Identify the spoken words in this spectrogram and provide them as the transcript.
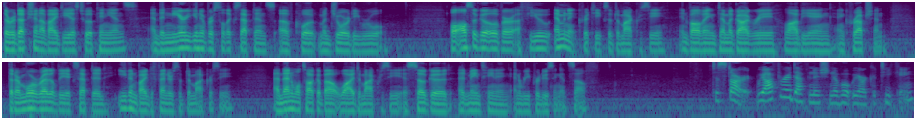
the reduction of ideas to opinions, and the near universal acceptance of, quote, majority rule. We'll also go over a few eminent critiques of democracy involving demagoguery, lobbying, and corruption that are more readily accepted even by defenders of democracy. And then we'll talk about why democracy is so good at maintaining and reproducing itself. To start, we offer a definition of what we are critiquing.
